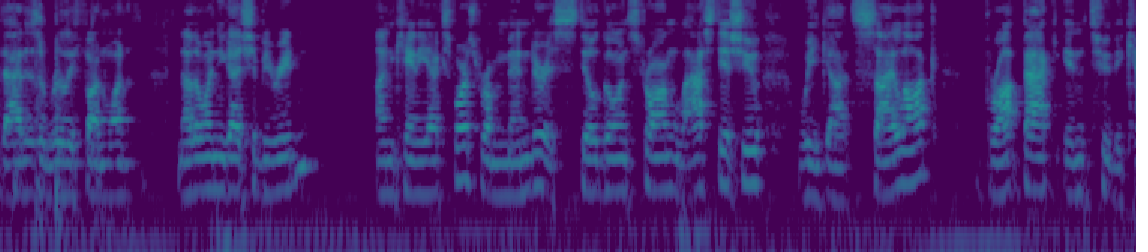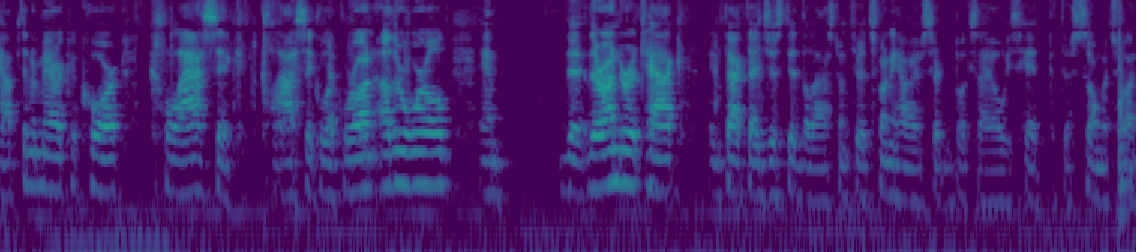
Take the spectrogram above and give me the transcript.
That is a really fun one. Another one you guys should be reading Uncanny X Force. Remender is still going strong. Last issue, we got Psylocke brought back into the Captain America Corps. Classic, classic look. We're on Otherworld, and they're under attack. In fact, I just did the last one too. It's funny how I have certain books I always hit, but they're so much fun.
